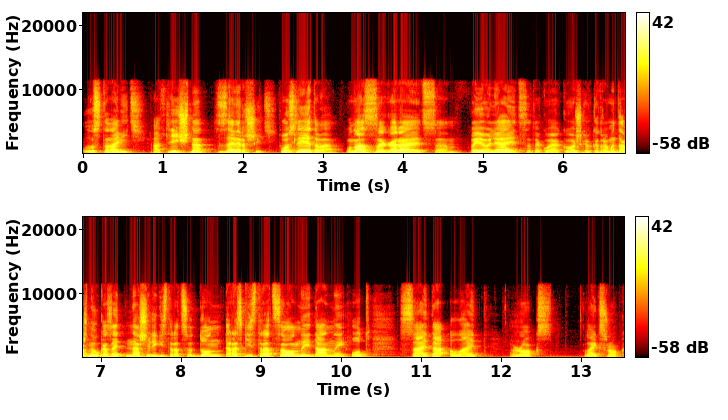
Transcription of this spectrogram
Установить. Отлично. Завершить. После этого у нас загорается, появляется такое окошко, в котором мы должны указать наши регистрационные данные от сайта LightRocks. LikesRock.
